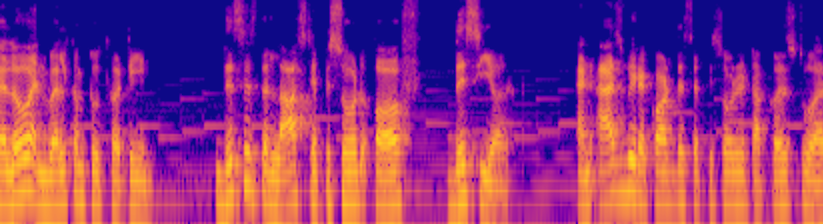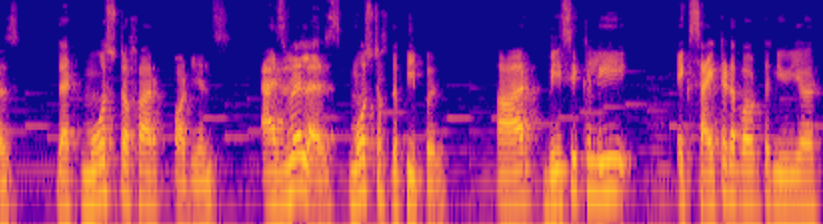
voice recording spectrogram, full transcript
Hello and welcome to 13. This is the last episode of this year. And as we record this episode, it occurs to us that most of our audience, as well as most of the people, are basically excited about the new year.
